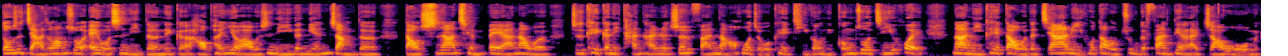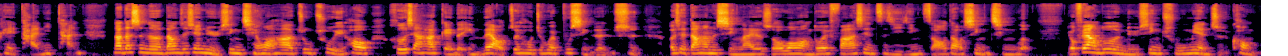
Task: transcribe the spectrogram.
都是假装说，哎，我是你的那个好朋友啊，我是你一个年长的导师啊、前辈啊，那我就是可以跟你谈谈人生烦恼，或者我可以提供你工作机会，那你可以到我的家里或到我住的饭店来找我，我们可以谈一谈。那但是呢，当这些女性前往他的住处以后，喝下他给的饮料，最后就会不省人事。而且当他们醒来的时候，往往都会发现自己已经遭到性侵了。有非常多的女性出面指控，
